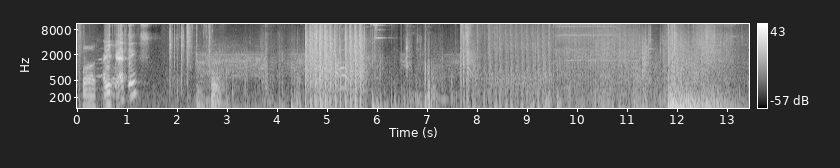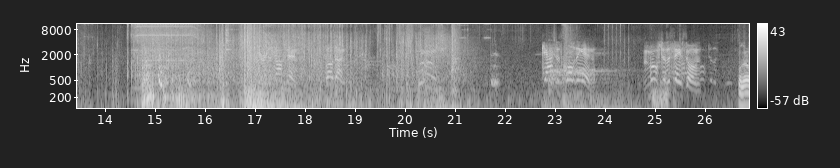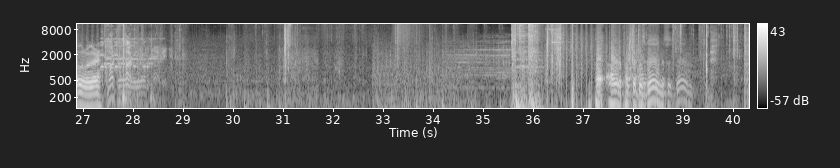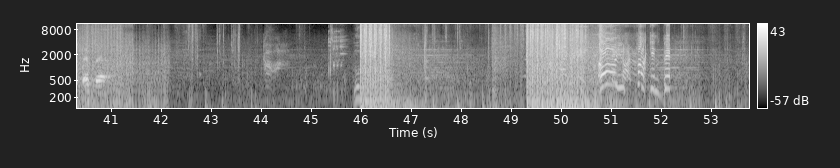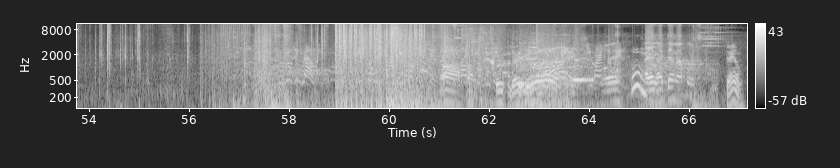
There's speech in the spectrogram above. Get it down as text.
still. Are you dead things? Gas is closing in. Move to the safe zone. Well, they're all over there. Mark the target. I would have picked up his guns. That's that. Moving here. Oh, fucking bitch! You're losing round. Safe ah, zone is marked in the location. There you go. You earned the win. I like them apples. Damn.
